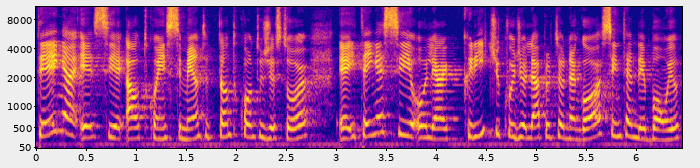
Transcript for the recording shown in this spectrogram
tenha esse autoconhecimento, tanto quanto gestor, é, e tenha esse olhar crítico de olhar para o teu negócio e entender, bom, eu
